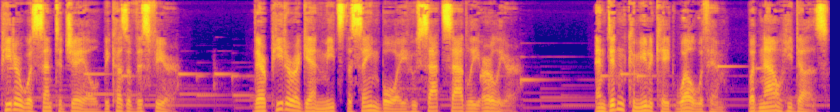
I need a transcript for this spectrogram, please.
Peter was sent to jail because of this fear. There Peter again meets the same boy who sat sadly earlier and didn't communicate well with him, but now he does.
